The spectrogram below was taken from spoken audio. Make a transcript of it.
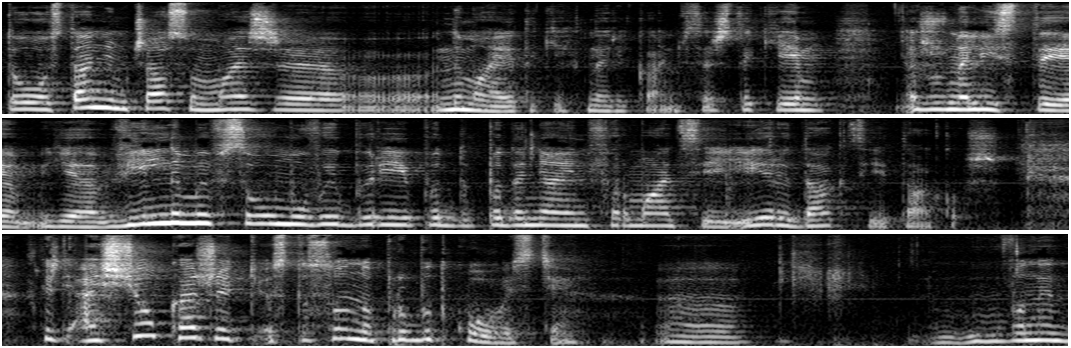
То останнім часом майже е, немає таких нарікань. Все ж таки, журналісти є вільними в своєму виборі под- подання інформації, і редакції також. Скажіть, а що кажуть стосовно прибутковості? Вони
